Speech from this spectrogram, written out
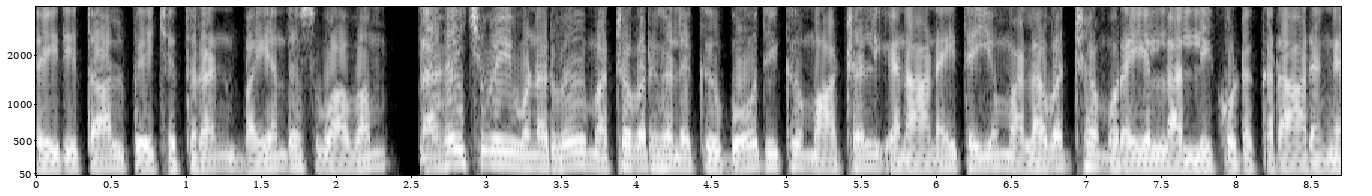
செய்தித்தாள் பேச்சுத்திறன் பயந்த சுபாவம் நகைச்சுவை உணர்வு மற்றவர்களுக்கு போதிக்கும் ஆற்றல் என அனைத்தையும் அளவற்ற முறையில் அள்ளி கொடுக்கிறாருங்க.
